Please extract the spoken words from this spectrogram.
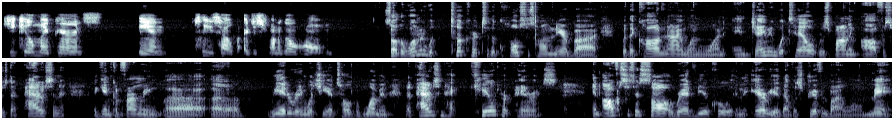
He killed my parents, and please help. I just want to go home. So the woman would, took her to the closest home nearby where they called 911, and Jamie would tell responding officers that Patterson, again confirming, uh, uh, reiterating what she had told the woman, that Patterson had killed her parents, and officers had saw a red vehicle in the area that was driven by a lone man.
